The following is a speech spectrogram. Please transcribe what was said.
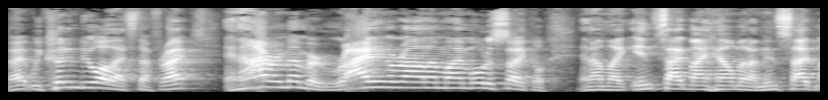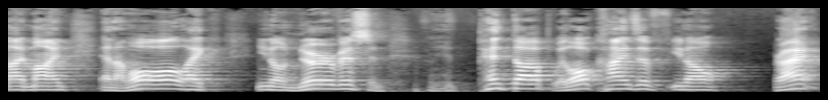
right? We couldn't do all that stuff, right? And I remember riding around on my motorcycle, and I'm like inside my helmet, I'm inside my mind, and I'm all like, you know, nervous and pent up with all kinds of, you know, right?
